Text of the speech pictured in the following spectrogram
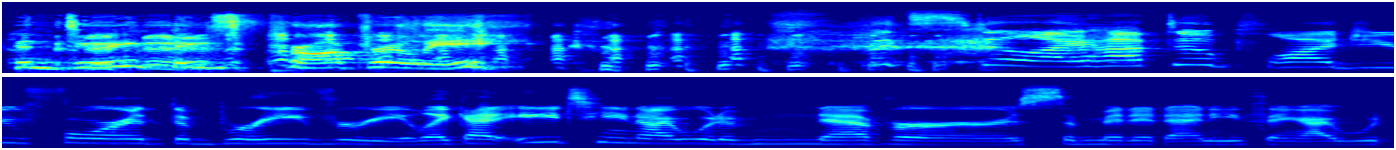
and doing things properly. but still, I have to applaud you for the bravery. Like at 18, I would have never submitted anything. I would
